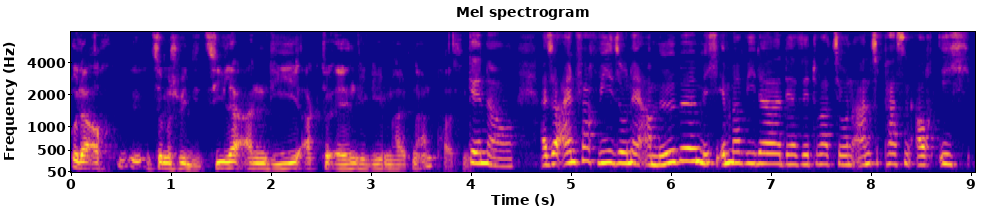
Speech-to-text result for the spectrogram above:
oder auch äh, zum Beispiel die Ziele an die aktuellen Gegebenheiten anpassen. Genau. Also einfach wie so eine Amöbe, mich immer wieder der Situation anzupassen. Auch ich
